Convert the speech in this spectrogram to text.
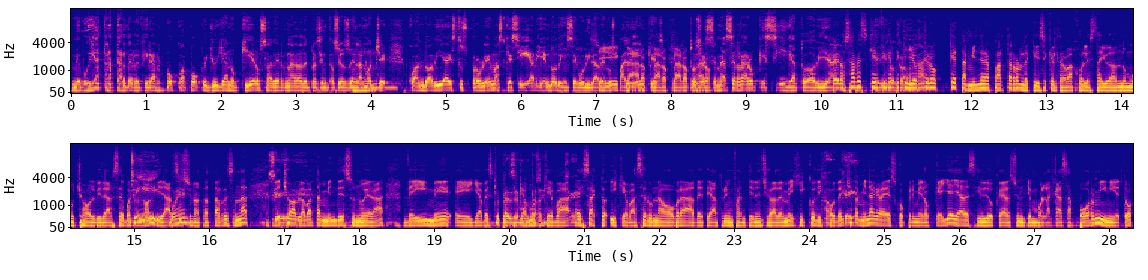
Me voy a tratar de retirar poco a poco. Yo ya no quiero saber nada de presentaciones en la noche. Cuando había estos problemas que sigue habiendo de inseguridad de los palenques. claro, claro, Entonces claro. se me hace raro que siga todavía. Pero sabes qué, fíjate que yo creo que también era parte rol de que dice que el trabajo le está ayudando mucho a olvidarse, bueno, Sí, no olvidarse, bueno. sino a tratar de sanar. Sí. De hecho, hablaba también de su nuera, de Ime, eh, ya ves que platicamos que va, sí. exacto, y que va a ser una obra de teatro infantil en Ciudad de México. Dijo, de hecho, también agradezco primero que ella ya ha decidido quedarse un tiempo en la casa por mi nieto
